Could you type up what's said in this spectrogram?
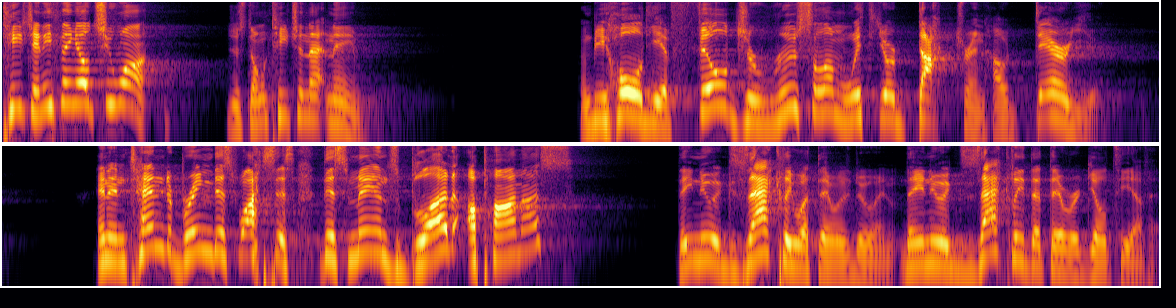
teach anything else you want, just don't teach in that name. And behold, ye have filled Jerusalem with your doctrine. How dare you? And intend to bring this, watch this, this man's blood upon us? They knew exactly what they were doing. They knew exactly that they were guilty of it.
